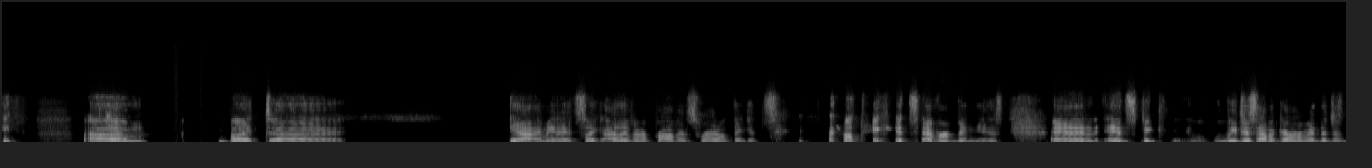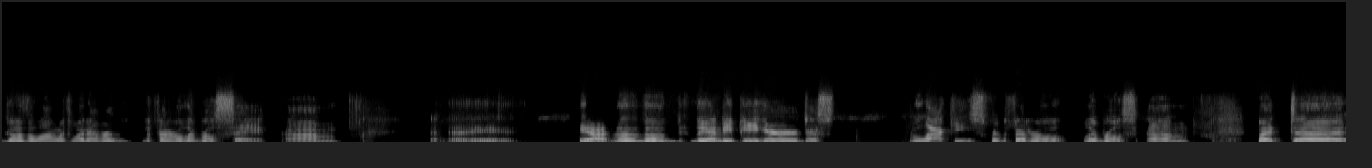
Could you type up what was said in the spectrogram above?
um, yeah. But uh, yeah, I mean, it's like I live in a province where I don't think it's I don't think it's ever been used, and it's we just have a government that just goes along with whatever the federal liberals say. Um, uh, yeah, the the the NDP here just lackeys for the federal liberals. Um, but uh,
